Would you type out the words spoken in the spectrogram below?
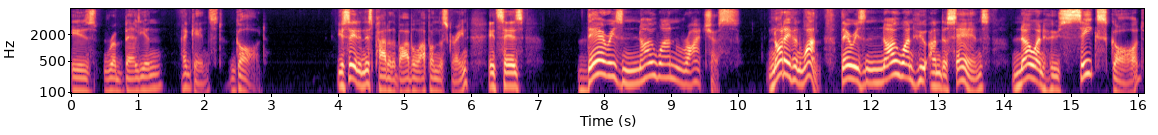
is rebellion against God. You see it in this part of the Bible up on the screen. It says, There is no one righteous, not even one. There is no one who understands, no one who seeks God.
